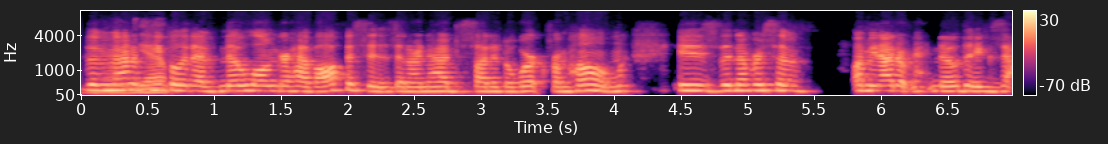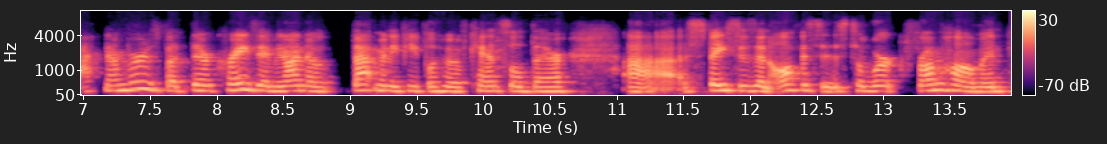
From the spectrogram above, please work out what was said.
The amount of yep. people that have no longer have offices and are now decided to work from home is the numbers have I mean, I don't know the exact numbers, but they're crazy. I mean, I know that many people who have canceled their uh, spaces and offices to work from home, and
